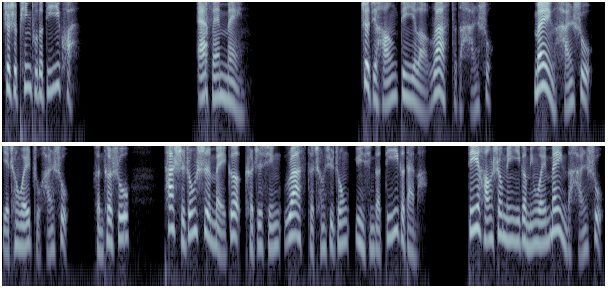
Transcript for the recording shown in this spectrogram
这是拼图的第一块。fm main 这几行定义了 Rust 的函数。main 函数也称为主函数，很特殊，它始终是每个可执行 Rust 程序中运行的第一个代码。第一行声明一个名为 main 的函数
